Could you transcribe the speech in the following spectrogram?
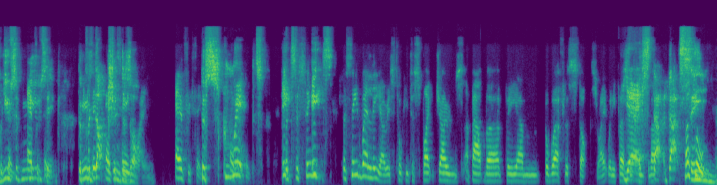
the use of Everything. music, the Music, production design, everything. the script, it's the scene, it's the scene where Leo is talking to Spike Jonze about the the um the worthless stocks, right? When he first yes, that. that that First of all, scene.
